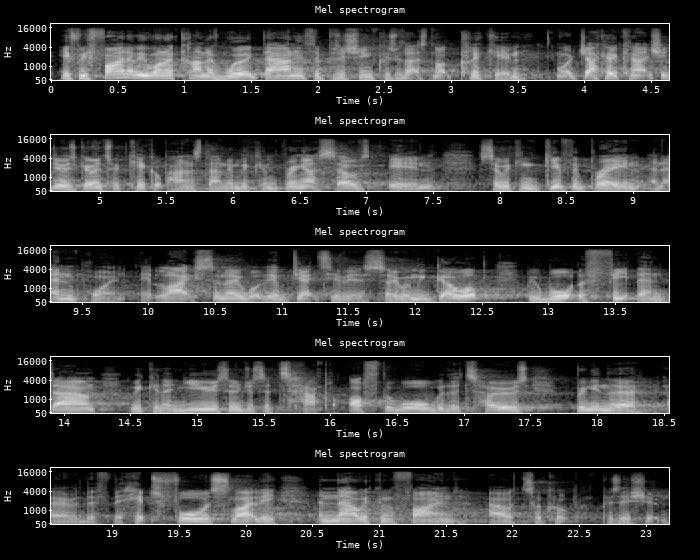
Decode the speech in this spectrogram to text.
If we find that we want to kind of work down into the position because that's not clicking, what Jacko can actually do is go into a kick-up handstand and we can bring ourselves in so we can give the brain an endpoint. It likes to know what the objective is. So when we go up, we walk the feet then down. We can then use them just to tap off the wall with the toes, bringing the, uh, the, the hips forward slightly, and now we can find our tuck-up position.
